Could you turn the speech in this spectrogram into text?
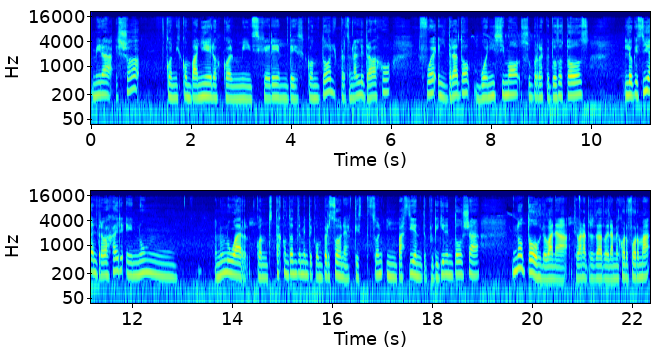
Mira, yo con mis compañeros, con mis gerentes, con todo el personal de trabajo, fue el trato buenísimo, súper respetuosos todos. Lo que sí, al trabajar en un en un lugar, cuando estás constantemente con personas que son impacientes porque quieren todo ya, no todos lo van a, te van a tratar de la mejor forma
